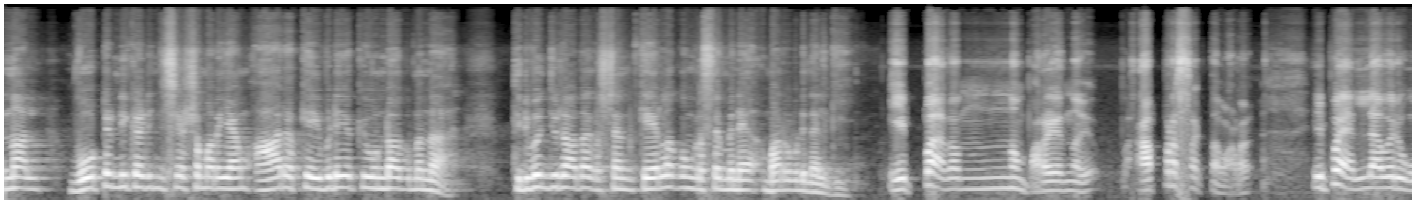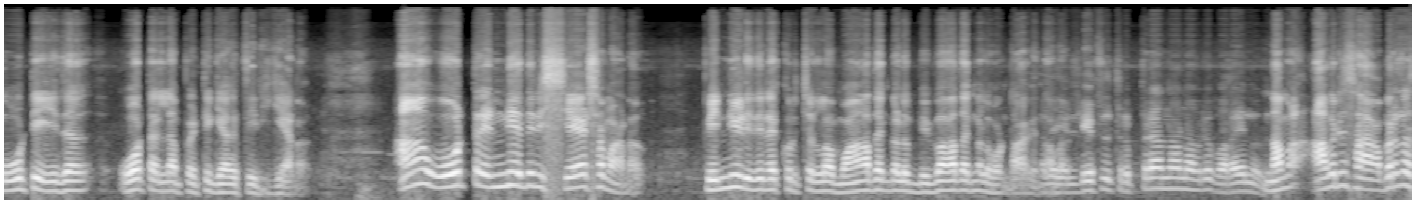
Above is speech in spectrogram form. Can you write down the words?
എന്നാൽ വോട്ടെണ്ണി കഴിഞ്ഞ ശേഷം അറിയാം ആരൊക്കെ എവിടെയൊക്കെ ഉണ്ടാകുമെന്ന് തിരുവഞ്ചൂർ രാധാകൃഷ്ണൻ കേരള കോൺഗ്രസ് എമ്മിന് മറുപടി നൽകി. ഇപ്പം അതൊന്നും പറയുന്നത് അപ്രസക്തമാണ്. ഇപ്പം എല്ലാവരും വോട്ട് ചെയ്ത് വോട്ടെല്ലാം പെട്ടിക്കകത്തിരിക്കുകയാണ്. ആ വോട്ട് എണ്ണിയതിന് ശേഷമാണ് പിന്നീട് ഇതിനെക്കുറിച്ചുള്ള വാദങ്ങളും വിവാദങ്ങളും ഉണ്ടാകുന്നത്. എൽ ഡി എഫിൽ തൃപ്തരാന്നാണ് അവർ പറയുന്നത്. നമ്മൾ അവർ അവരുടെ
